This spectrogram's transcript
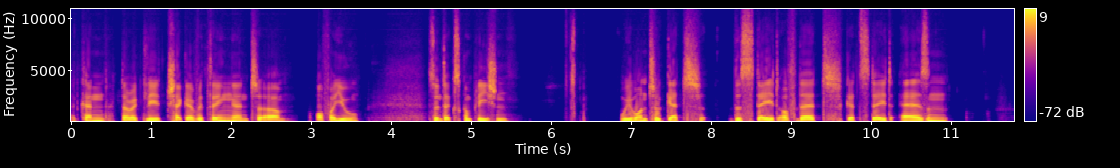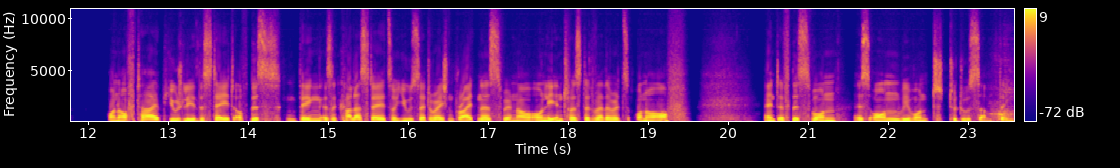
it can directly check everything and um, offer you syntax completion. We want to get the state of that, get state as an on-off type. Usually the state of this thing is a color state, so hue, saturation, brightness. We're now only interested whether it's on or off. And if this one is on, we want to do something.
